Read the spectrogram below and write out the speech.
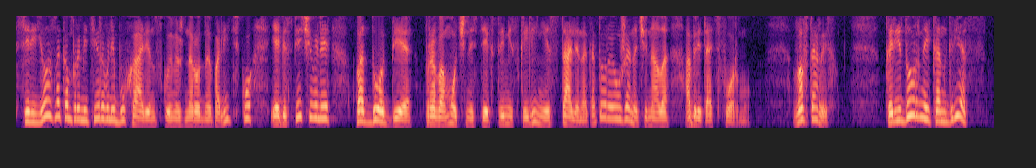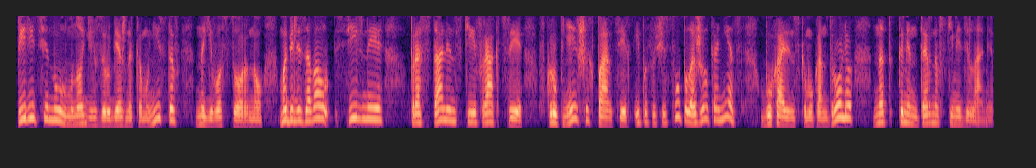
серьезно компрометировали бухаринскую международную политику и обеспечивали подобие правомочности экстремистской линии Сталина, которая уже начинала обретать форму. Во-вторых, коридорный конгресс перетянул многих зарубежных коммунистов на его сторону, мобилизовал сильные просталинские фракции в крупнейших партиях и по существу положил конец бухаринскому контролю над коминтерновскими делами.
